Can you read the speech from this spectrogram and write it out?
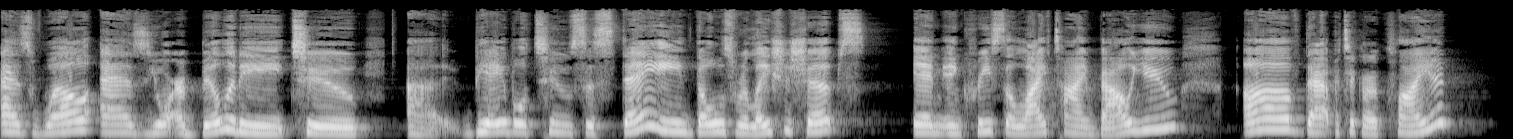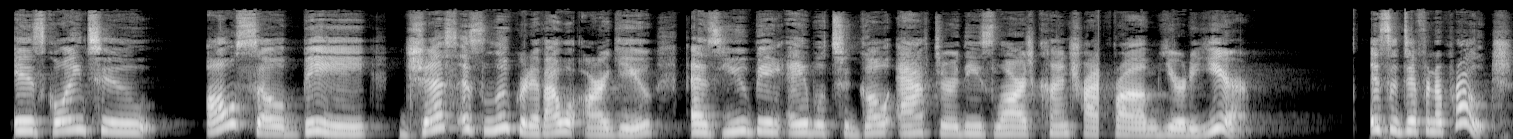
as well as your ability to uh, be able to sustain those relationships and increase the lifetime value of that particular client is going to also be just as lucrative, I will argue, as you being able to go after these large contracts from year to year. It's a different approach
